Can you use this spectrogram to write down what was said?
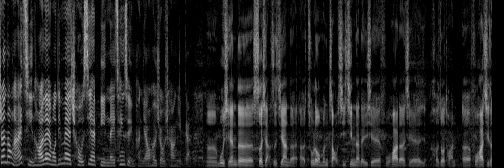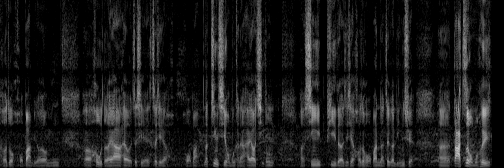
想同喺前海咧有冇啲咩措施係便利青少年朋友去做創業㗎？嗯，目前的设想是这样的，呃，除了我们早期进来的一些孵化的一些合作团，呃，孵化器的合作伙伴，比如我们，呃，厚德呀，还有这些这些伙伴，那近期我们可能还要启动，呃，新一批的这些合作伙伴的这个遴选，呃，大致我们会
